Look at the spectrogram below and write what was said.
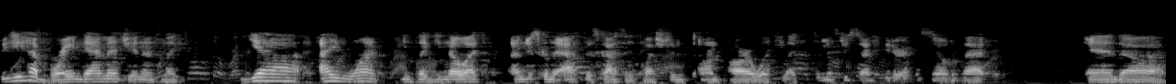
did you have brain damage? And it's like, yeah, I want. He's like, you know what? I'm just gonna ask this guy some questions on par with like the Mystery Science Theater episode of that. And uh,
